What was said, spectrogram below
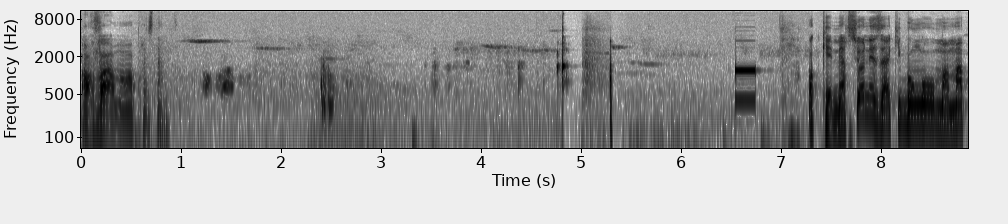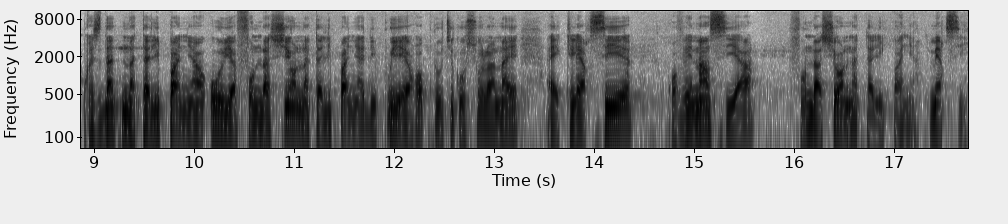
Au revoir, maman présidente. ok merci wana ezalaki bongo mama présidente nathalie pania oyo ya fondation nathalie pania depuis europe touti kosola na ye aéclaircir provenance ya fondation nathalie pania merci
